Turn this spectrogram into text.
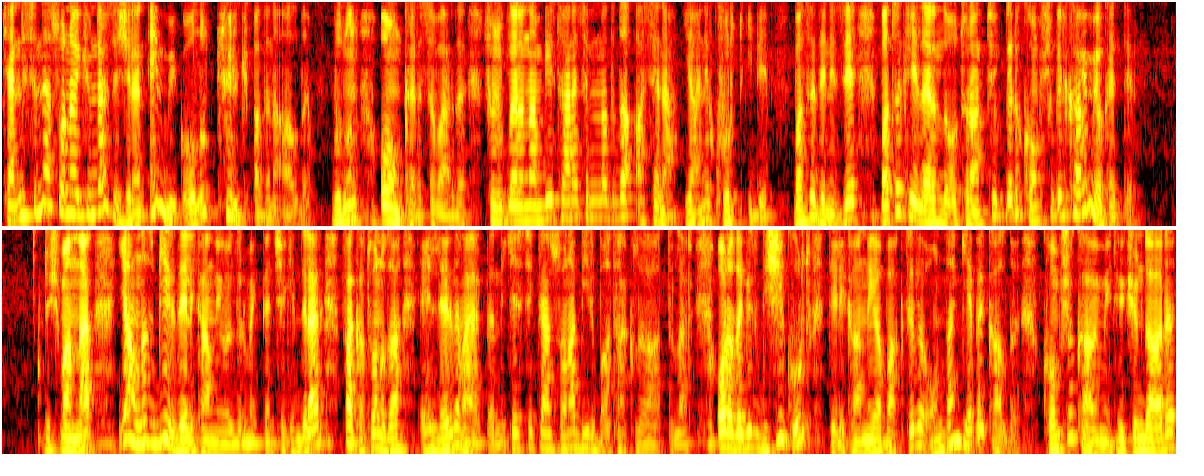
Kendisinden sonra hükümdar seçilen en büyük oğlu Türk adını aldı. Bunun 10 karısı vardı. Çocuklarından bir tanesinin adı da Asena yani Kurt idi. Batı denizi, batı kıyılarında oturan Türkleri komşu bir kavim yok etti. Düşmanlar yalnız bir delikanlıyı öldürmekten çekindiler fakat onu da ellerini ve ayaklarını kestikten sonra bir bataklığa attılar. Orada bir dişi kurt delikanlıya baktı ve ondan gebe kaldı. Komşu kavmin hükümdarı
